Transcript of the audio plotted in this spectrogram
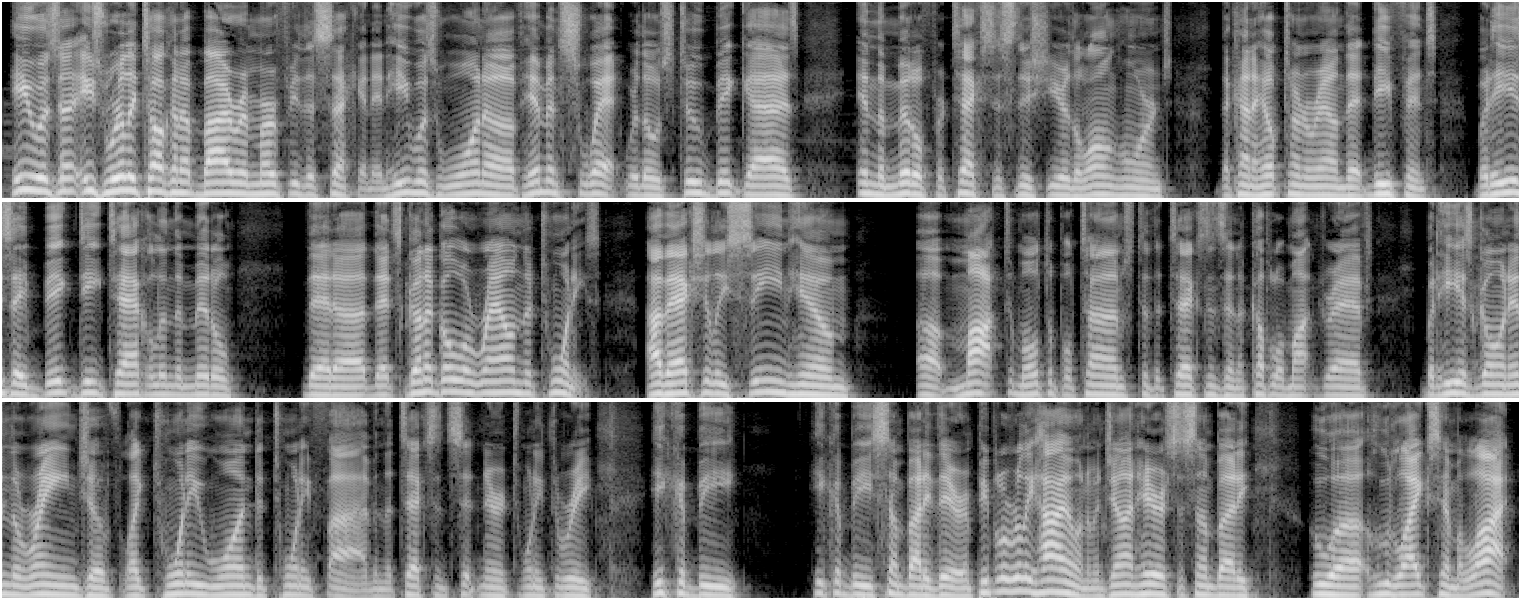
He was uh, he's really talking up Byron Murphy the second, and he was one of him and Sweat were those two big guys in the middle for Texas this year, the Longhorns that kind of helped turn around that defense. But he is a big D tackle in the middle that uh, that's going to go around the twenties. I've actually seen him uh, mocked multiple times to the Texans in a couple of mock drafts, but he is going in the range of like 21 to 25, and the Texans sitting there at 23. He could be he could be somebody there, and people are really high on him. And John Harris is somebody who uh, who likes him a lot.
